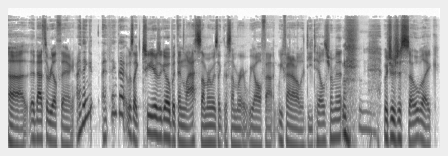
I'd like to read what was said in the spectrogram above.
Uh, that's a real thing. I think, I think that was like two years ago, but then last summer was like the summer we all found, we found out all the details from it, which was just so like,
